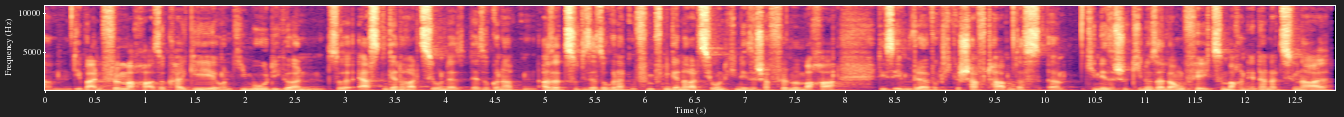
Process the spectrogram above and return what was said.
ähm, die beiden Filmmacher, also Kai und Yimu, die gehören zur ersten Generation der, der sogenannten, also zu dieser sogenannten fünften Generation chinesischer Filmemacher, die es eben wieder wirklich geschafft haben, das äh, chinesische Kino salonfähig zu machen international.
